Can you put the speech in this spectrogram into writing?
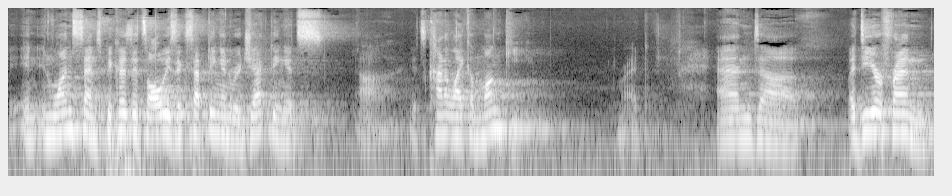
in, in one sense, because it's always accepting and rejecting, it's, uh, it's kind of like a monkey, right? And uh, a dear friend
